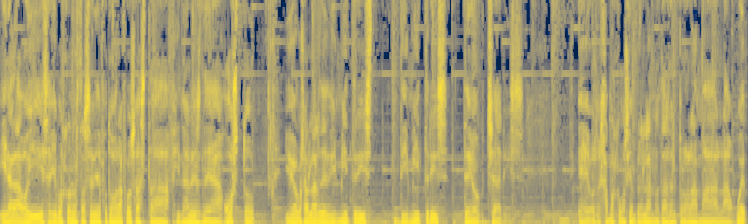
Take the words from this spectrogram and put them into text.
Y nada, hoy seguimos con nuestra serie de fotógrafos hasta finales de agosto y hoy vamos a hablar de Dimitris, Dimitris Teokcharis. Eh, os dejamos como siempre las notas del programa la web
